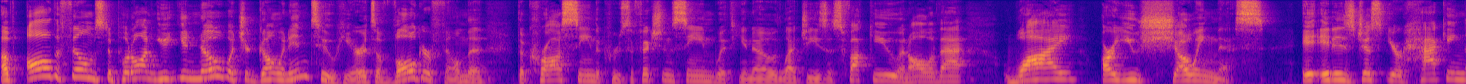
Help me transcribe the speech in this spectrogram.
Of all the films to put on, you you know what you're going into here. It's a vulgar film. The the cross scene, the crucifixion scene with, you know, let Jesus fuck you and all of that. Why are you showing this? it, it is just you're hacking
